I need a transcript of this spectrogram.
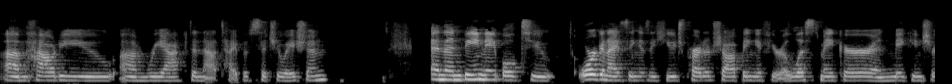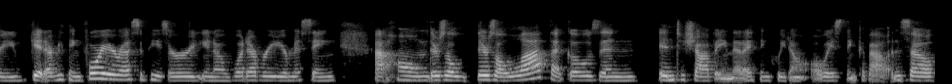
Um, how do you um, react in that type of situation and then being able to organizing is a huge part of shopping if you're a list maker and making sure you get everything for your recipes or you know whatever you're missing at home. There's a there's a lot that goes in into shopping that i think we don't always think about. And so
